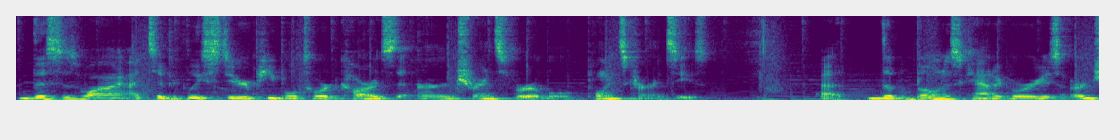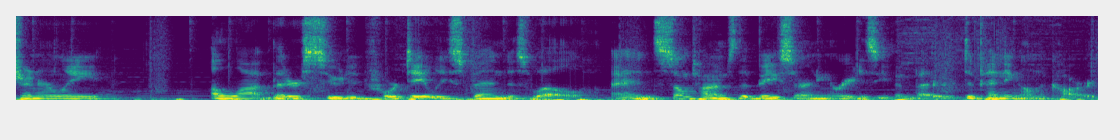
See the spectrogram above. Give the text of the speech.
This is why I typically steer people toward cards that earn transferable points currencies. Uh, the bonus categories are generally a lot better suited for daily spend as well, and sometimes the base earning rate is even better, depending on the card.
